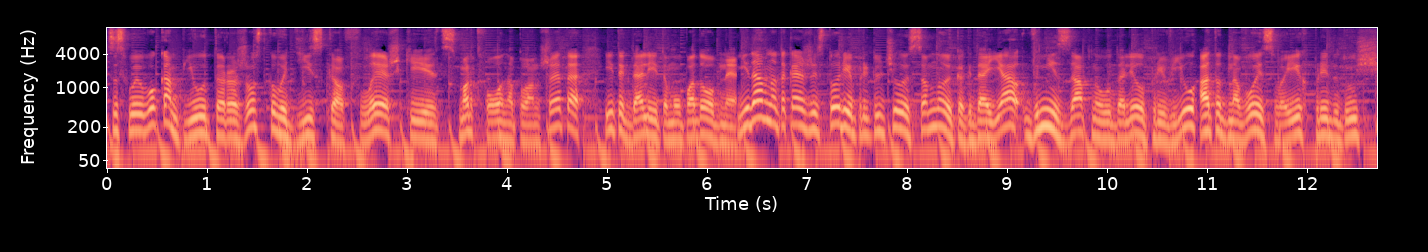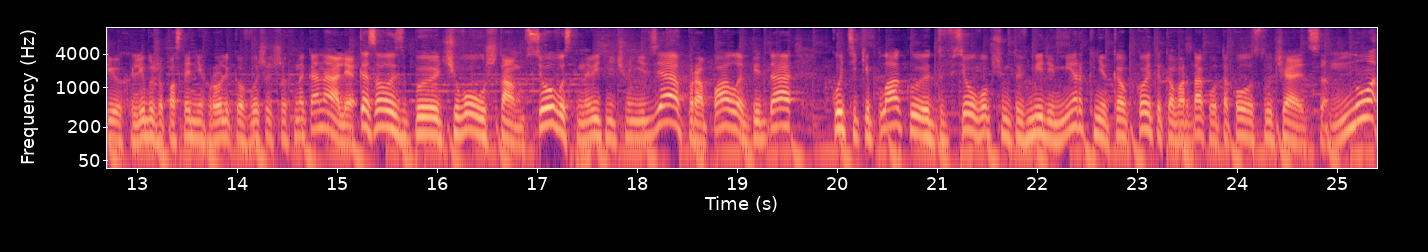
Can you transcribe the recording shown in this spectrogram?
со своего компьютера, жесткого диска, флешки, смартфона, планшета и так далее и тому подобное. Недавно такая же история приключилась со мной, когда я внезапно удалил превью от одного из своих предыдущих, либо же последних роликов, вышедших на канале. Казалось бы, чего уж там, все, восстановить ничего нельзя, пропала, беда, котики плакают, все, в общем-то, в мире меркнет, какой-то кавардак вот такого случается. Но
